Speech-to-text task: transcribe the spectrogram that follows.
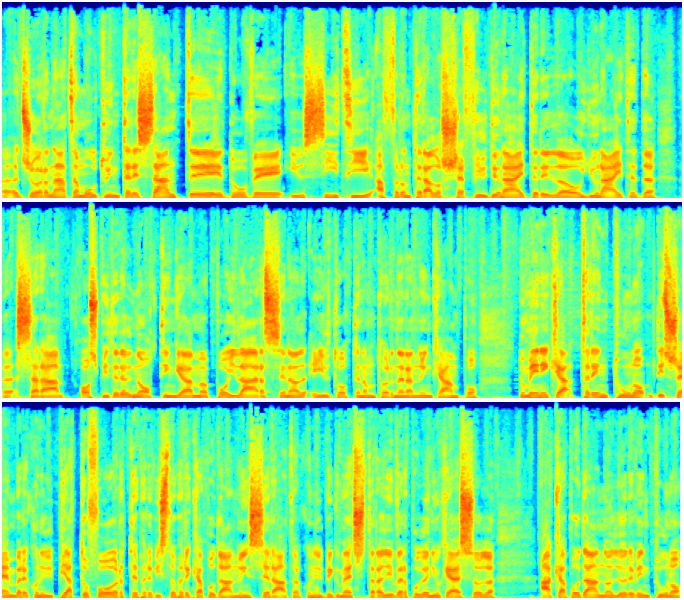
eh, giornata molto interessante dove il City affronterà lo Sheffield United, il United eh, sarà ospite del Nottingham, poi l'Arsenal e il Tottenham torneranno in campo domenica 31 dicembre con il piatto forte previsto per Capodanno in serata con il big match tra Liverpool e Newcastle a Capodanno alle ore 21.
